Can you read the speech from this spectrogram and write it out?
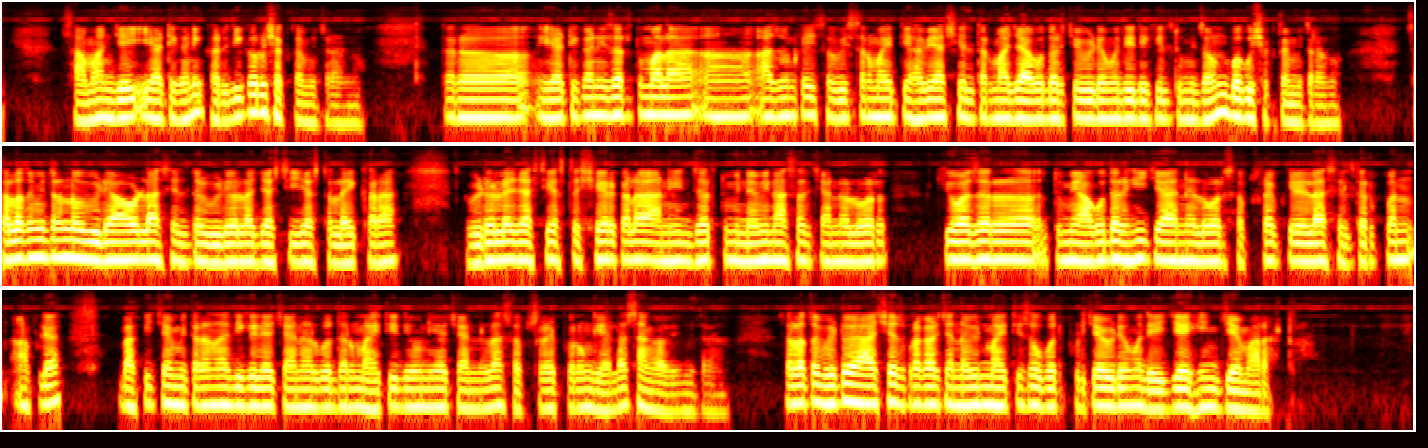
सामान जे या ठिकाणी खरेदी करू शकता मित्रांनो. तर या ठिकाणी जर तुम्हाला अजून काही सविस्तर माहिती हवी असेल तर माझ्या अगोदरच्या व्हिडिओमध्ये देखील तुम्ही जाऊन बघू शकता मित्रांनो. चला तर मित्रांनो व्हिडिओ आवडला असेल तर व्हिडिओला जास्तीत जास्त लाईक करा. व्हिडिओला जास्तीत जास्त शेअर करा आणि जर तुम्ही नवीन असाल चॅनलवर किंवा जर तुम्ही अगोदरही चॅनलवर सबस्क्राईब केलेला असेल तर पण आपल्या बाकीच्या मित्रांना देखील या चॅनलबद्दल माहिती देऊन या चॅनलला सबस्क्राईब करून घ्यायला सांगावे मित्रांनो. चला तर भेटूया अशाच प्रकारच्या नवीन माहितीसोबत पुढच्या व्हिडिओमध्ये. जय हिंद जय महाराष्ट्र.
